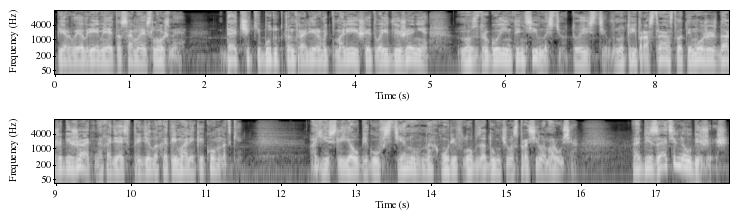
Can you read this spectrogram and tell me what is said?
Первое время это самое сложное. Датчики будут контролировать малейшие твои движения, но с другой интенсивностью. То есть внутри пространства ты можешь даже бежать, находясь в пределах этой маленькой комнатки. «А если я убегу в стену?» — нахмурив лоб задумчиво спросила Маруся. «Обязательно убежишь?»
